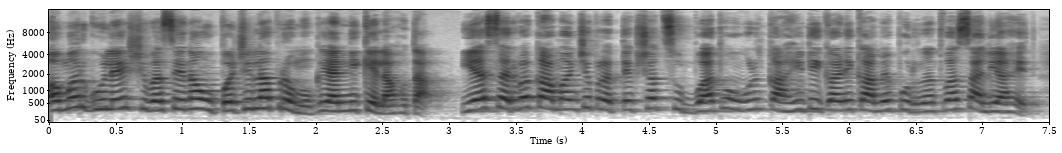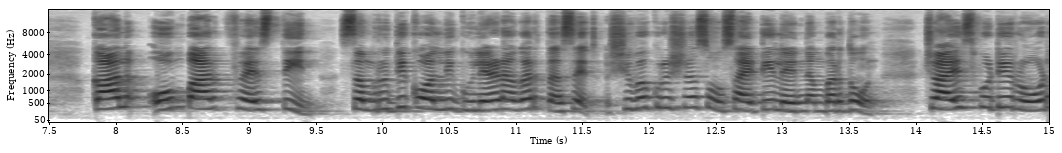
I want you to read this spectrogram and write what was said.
अमर घुले शिवसेना उपजिल्हा प्रमुख यांनी केला होता. या सर्व कामांची प्रत्यक्षात सुरुवात होऊन काही ठिकाणी कामे पूर्णत्वास आली आहेत. काल ओम पार्क फेज तीन समृद्धी कॉलनी घुलेनगर तसेच शिवकृष्ण सोसायटी लेन नंबर दोन चाळीस फुटी road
